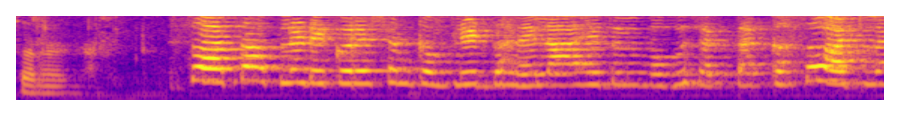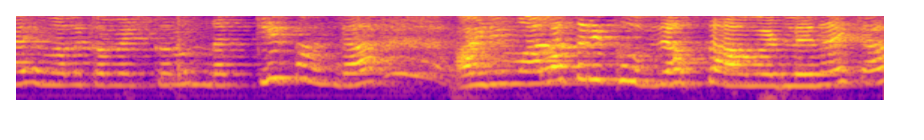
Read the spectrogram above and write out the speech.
सरळ कर. सो आता आपलं डेकोरेशन कंप्लीट झालेलं आहे. तुम्ही बघू शकता कसं वाटलं हे मला कमेंट करून नक्की सांगा. आणि मला तरी खूप जास्त आवडले नाही का?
